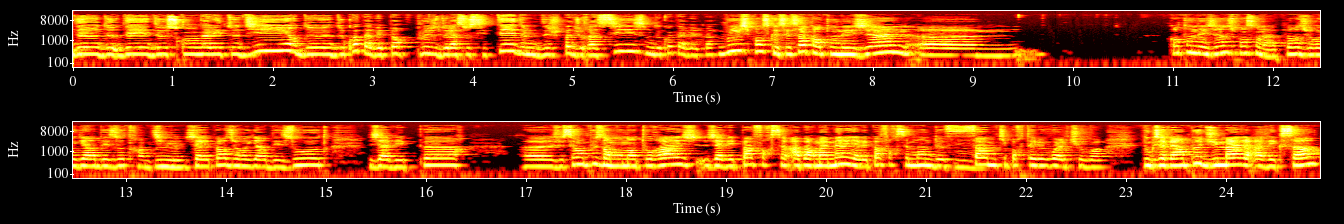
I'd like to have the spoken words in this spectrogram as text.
de, de, de, ce qu'on allait te dire, de, de quoi tu avais peur plus de la société, de, je sais pas, du racisme, de quoi tu avais peur? Oui, je pense que c'est ça quand on est jeune. Euh... Quand on est jeune, je pense qu'on a peur du regard des autres un petit mm. peu. J'avais peur du regard des autres, j'avais peur. Euh, je sais en plus dans mon entourage, j'avais pas forcément, à part ma mère, il n'y avait pas forcément de mm. femmes qui portaient le voile, tu vois. Donc j'avais un peu du mal avec ça.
